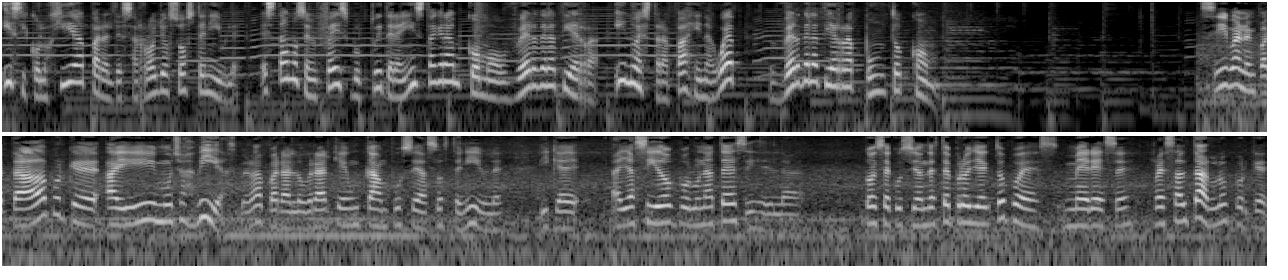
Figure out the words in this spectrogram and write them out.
y psicología para el desarrollo sostenible. Estamos en Facebook, Twitter e Instagram como Verde la Tierra y nuestra página web verdelatierra.com. Sí, bueno, impactada porque hay muchas vías, ¿verdad?, para lograr que un campus sea sostenible y que haya sido por una tesis de la consecución de este proyecto pues merece resaltarlo porque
